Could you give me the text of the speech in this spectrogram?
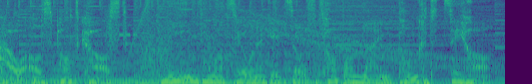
auch als Podcast. Mehr Informationen gibt es auf toponline.ch.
